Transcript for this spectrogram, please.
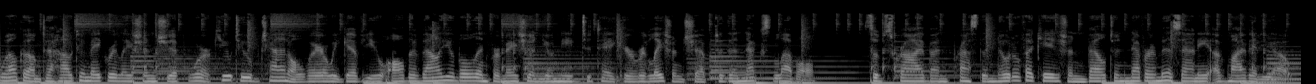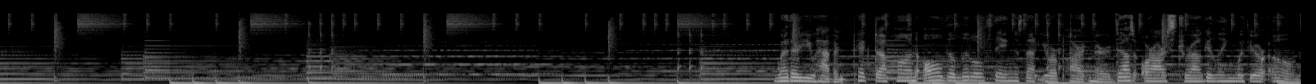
welcome to How to Make Relationship Work YouTube channel where we give you all the valuable information you need to take your relationship to the next level. Subscribe and press the notification bell to never miss any of my video. Whether you haven't picked up on all the little things that your partner does or are struggling with your own,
